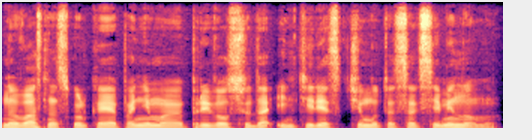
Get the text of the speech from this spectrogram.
но вас, насколько я понимаю, привел сюда интерес к чему-то совсем иному.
